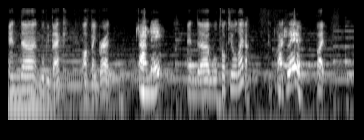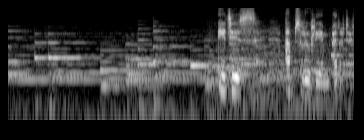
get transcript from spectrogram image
And uh, we'll be back I've been Brad, I'm Dave. and uh, we'll talk to you all later. Goodbye. Talk to you later. Bye. It is absolutely imperative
